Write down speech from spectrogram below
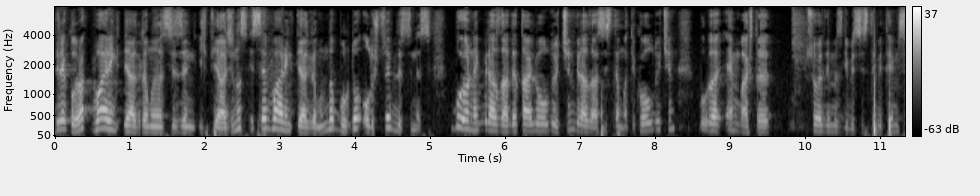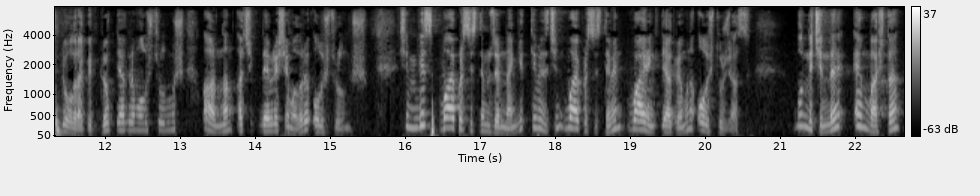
Direkt olarak wiring diyagramı sizin ihtiyacınız ise wiring diyagramını da burada oluşturabilirsiniz. Bu örnek biraz daha detaylı olduğu için, biraz daha sistematik olduğu için burada en başta söylediğimiz gibi sistemi temsili olarak bir blok diyagramı oluşturulmuş. Ardından açık devre şemaları oluşturulmuş. Şimdi biz Viper sistem üzerinden gittiğimiz için Viper sistemin wiring diyagramını oluşturacağız. Bunun için de en başta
